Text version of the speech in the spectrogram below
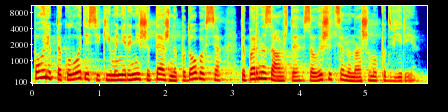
Погріб та колодязь, який мені раніше теж не подобався, тепер назавжди залишиться на нашому подвір'ї.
